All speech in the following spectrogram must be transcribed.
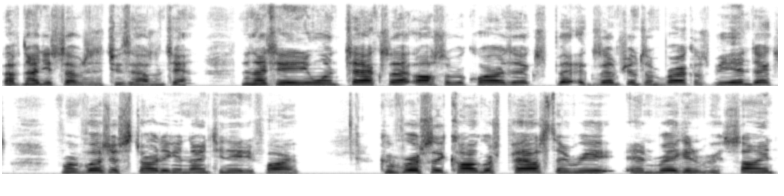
of 1970 to 2010. The 1981 Tax Act also required that exemptions and brackets be indexed for inflation starting in 1985. Conversely, Congress passed and, Re- and Reagan signed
